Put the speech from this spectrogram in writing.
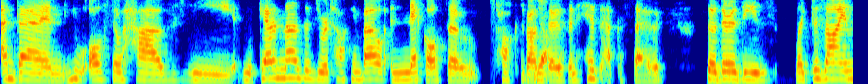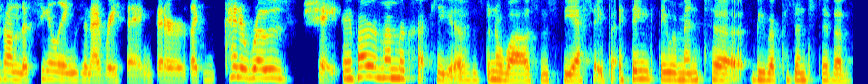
And then you also have the muqarnas, as you were talking about, and Nick also talked about yeah. those in his episode. So there are these like designs on the ceilings and everything that are like kind of rose shaped. If I remember correctly, it's been a while since the essay, but I think they were meant to be representative of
